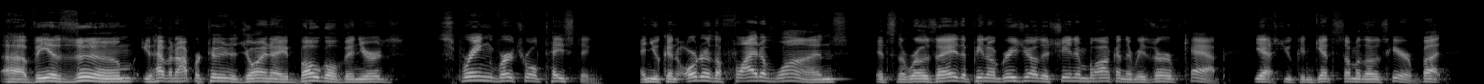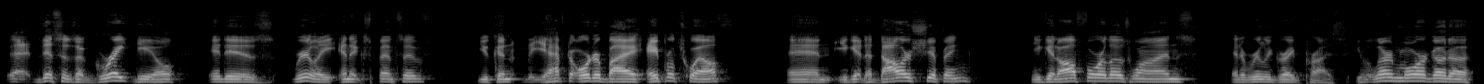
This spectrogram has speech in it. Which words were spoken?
Uh, via Zoom, you have an opportunity to join a Bogle Vineyards spring virtual tasting, and you can order the flight of wines. It's the Rosé, the Pinot Grigio, the Chenin Blanc, and the Reserve Cab. Yes, you can get some of those here, but uh, this is a great deal. It is really inexpensive. You can you have to order by April 12th, and you get a dollar shipping. You get all four of those wines at a really great price. You learn more, go to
